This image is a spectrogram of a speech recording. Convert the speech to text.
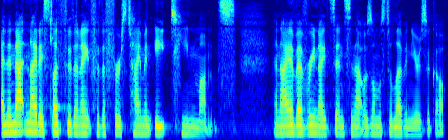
And then that night, I slept through the night for the first time in 18 months. And I have every night since, and that was almost 11 years ago.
